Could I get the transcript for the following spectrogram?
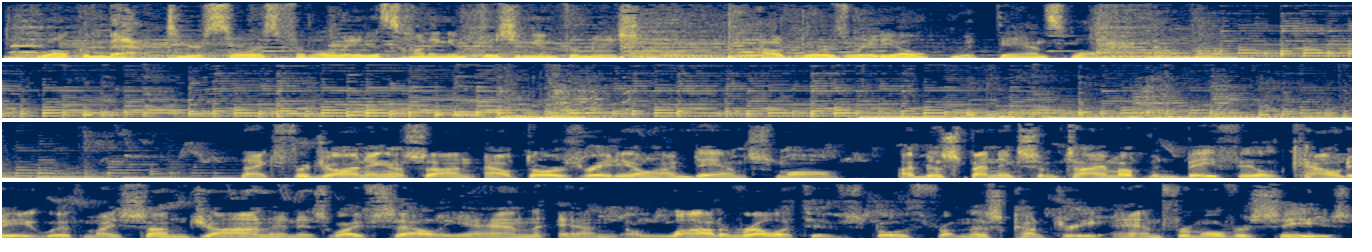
Welcome back to your source for the latest hunting and fishing information. Outdoors Radio with Dan Small. Thanks for joining us on Outdoors Radio. I'm Dan Small. I've been spending some time up in Bayfield County with my son John and his wife Sally Ann and a lot of relatives, both from this country and from overseas.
